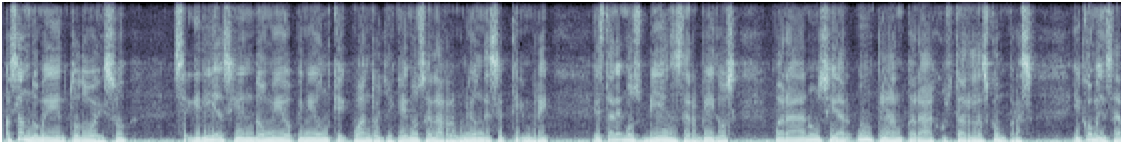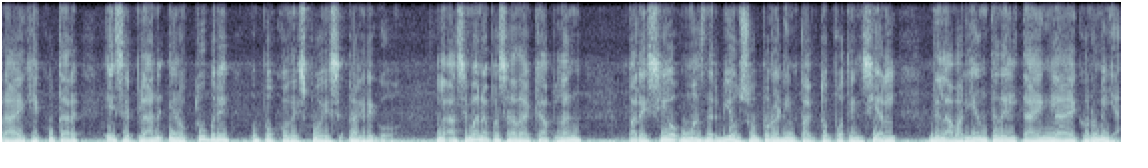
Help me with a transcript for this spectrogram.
Basándome en todo eso, seguiría siendo mi opinión que cuando lleguemos a la reunión de septiembre, estaremos bien servidos para anunciar un plan para ajustar las compras y comenzar a ejecutar ese plan en octubre o poco después, agregó. La semana pasada Kaplan pareció más nervioso por el impacto potencial de la variante Delta en la economía,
